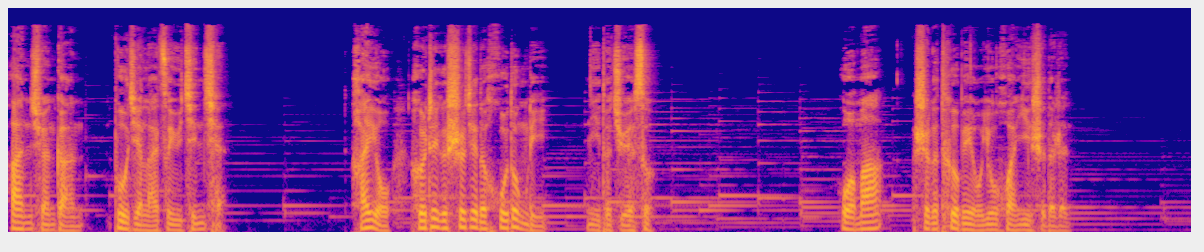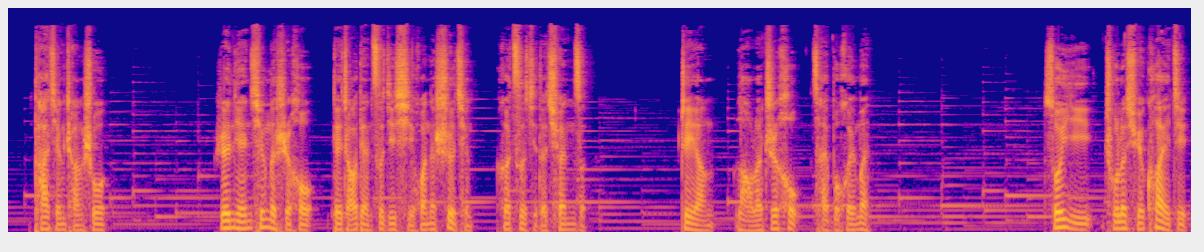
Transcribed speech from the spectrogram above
安全感不仅来自于金钱。还有和这个世界的互动里，你的角色。我妈是个特别有忧患意识的人。她经常说，人年轻的时候得找点自己喜欢的事情和自己的圈子，这样老了之后才不会闷。所以除了学会计，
